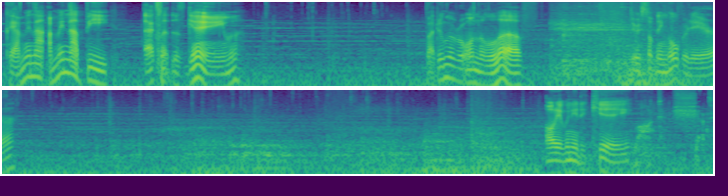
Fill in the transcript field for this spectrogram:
Okay, I may not I may not be excellent at this game, but I do remember on the left there's something over there. Oh yeah, we need a key. Locked. Shut.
